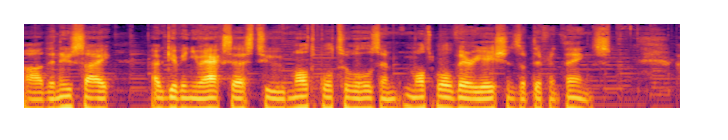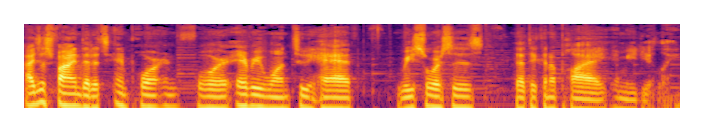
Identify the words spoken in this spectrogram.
uh, the new site. I've given you access to multiple tools and multiple variations of different things. I just find that it's important for everyone to have resources that they can apply immediately.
